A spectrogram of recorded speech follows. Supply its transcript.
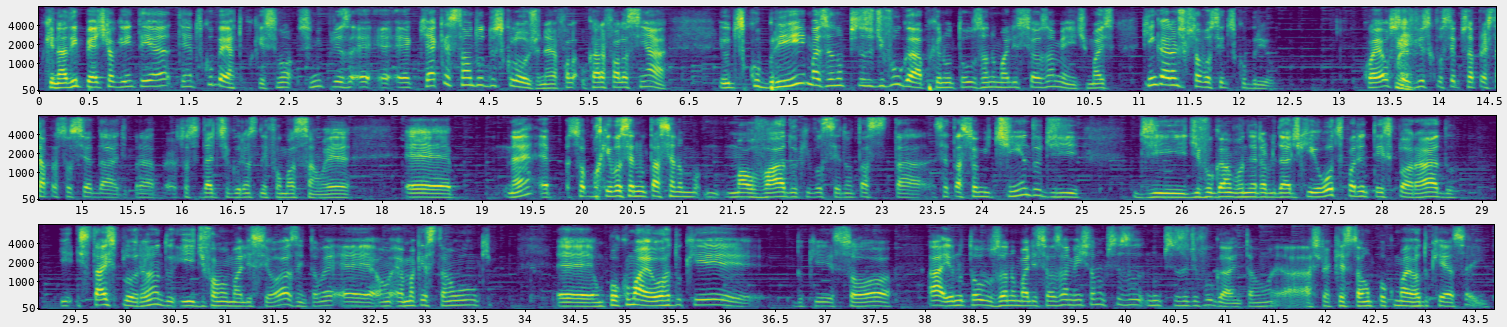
Porque nada impede que alguém tenha, tenha descoberto. Porque se uma, se uma empresa. É, é- é que é a questão do disclosure, né? O cara fala assim: ah, eu descobri, mas eu não preciso divulgar, porque eu não estou usando maliciosamente. Mas quem garante que só você descobriu? Qual é o serviço que você precisa prestar para a sociedade, para a sociedade de segurança da informação? É, é né? É só porque você não está sendo ma- malvado que você não está tá, você está se omitindo de, de divulgar uma vulnerabilidade que outros podem ter explorado e está explorando e de forma maliciosa. Então é, é, é uma questão que é um pouco maior do que do que só ah, eu não estou usando maliciosamente, então não preciso, não preciso divulgar. Então, é, acho que a questão é um pouco maior do que essa aí.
